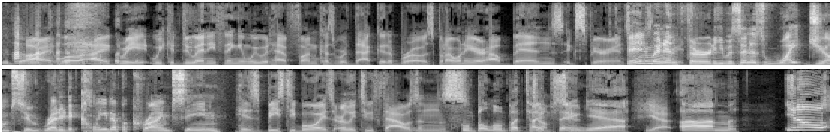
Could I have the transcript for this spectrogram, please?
We don't. All right. Well, I agree. We could do anything and we would have fun because we're that good of bros. But I want to hear how Ben's experience. Ben was went in third. He was in his white jumpsuit, ready to clean up a crime scene. His Beastie Boys early two thousands. Oompa Loompa type Jumpsuit. thing. Yeah. Yeah. Um, you know,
